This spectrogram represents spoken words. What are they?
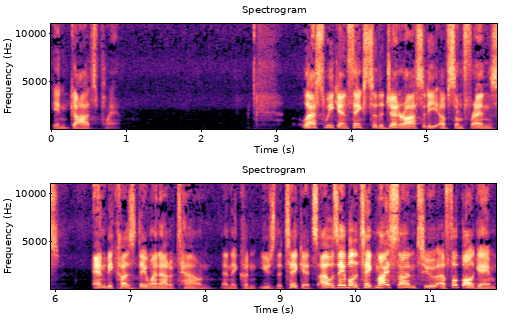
in God's plan. Last weekend, thanks to the generosity of some friends, and because they went out of town and they couldn't use the tickets, I was able to take my son to a football game,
